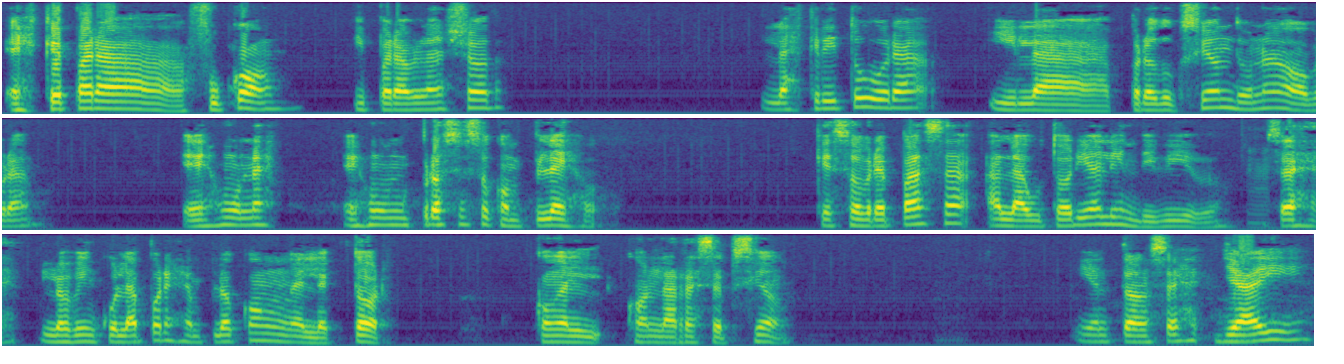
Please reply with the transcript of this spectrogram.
es que para Foucault y para Blanchot, la escritura y la producción de una obra es, una, es un proceso complejo que sobrepasa al autor y al individuo. O sea, lo vincula, por ejemplo, con el lector, con, el, con la recepción. Y entonces ya ahí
